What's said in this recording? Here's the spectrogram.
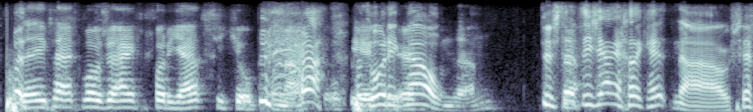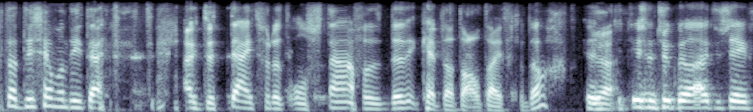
daar heeft hij gewoon zijn eigen variatietje op gemaakt. Wat hoor ik nou? vandaan. Dus dat is eigenlijk, het, nou zeg, dat is helemaal niet uit, uit de tijd van het ontstaan van, dat, ik heb dat altijd gedacht. Het, Ja. het is natuurlijk wel uit de 17e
